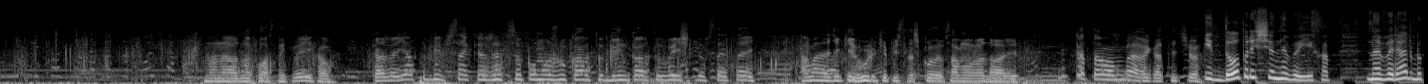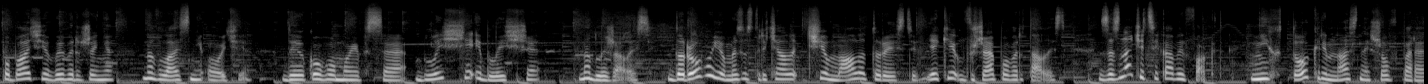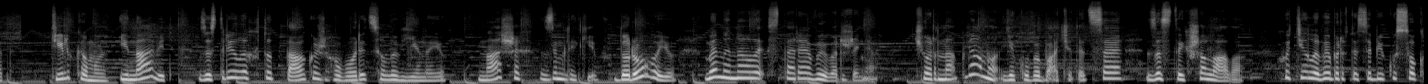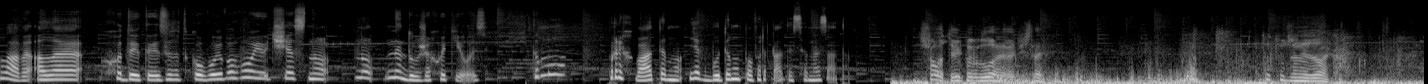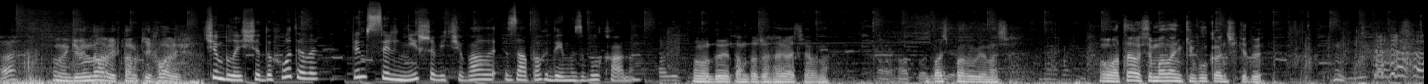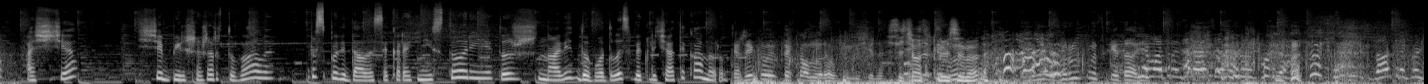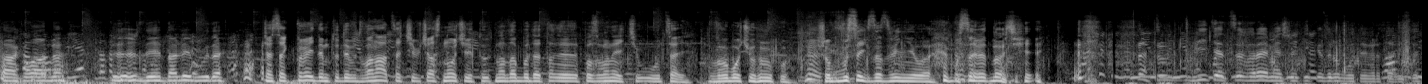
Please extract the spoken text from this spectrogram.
У мене однокласник виїхав. Каже, я тобі все каже, все поможу, карту, грін-карту вишлю, все цей. А в мене тільки гульки після школи в самому розгарі. Яка там Америка, ти чо? І добре, що не виїхав. Навряд би побачив виверження на власні очі, до якого ми все ближче і ближче наближались. Дорогою ми зустрічали чимало туристів, які вже повертались. Зазначу цікавий факт: ніхто, крім нас, не йшов вперед. Тільки ми. І навіть зустріли, хто також говорить солов'їною наших земляків. Дорогою ми минали старе виверження. Чорна пляма, яку ви бачите, це застигша лава. Хотіли вибрати собі кусок лави, але ходити з додатковою вагою, чесно, ну не дуже хотілося. Тому прихватимо, як будемо повертатися назад. Що, твій блогери пішли? Тут тут же недалеко. А? Ну, Гріндавік, там Кіхлавік. Чим ближче доходили, тим сильніше відчували запах диму з вулкану. Воно диви, там даже гаряче воно. Бач, парує наче. О, а це ось маленькі вулканчики диви. А ще ще більше жартували, розповідали секретні історії, тож навіть доводилось виключати камеру. Кажи, коли та камера включена. Зараз включено. Групу скидаю. Так, ладно. Підожди, далі буде. Зараз як прийдемо туди в 12 чи в час ночі, тут треба буде е, позвонити у цей в робочу групу, щоб в усіх задзвеніло посеред ночі. Вітя, це время, що тільки з роботи вертається.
